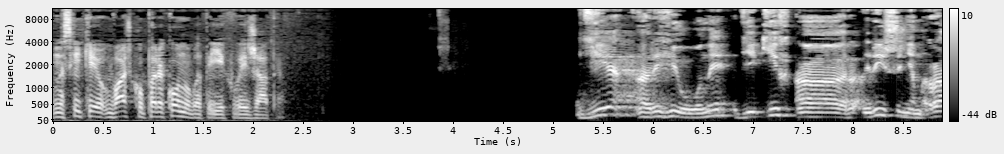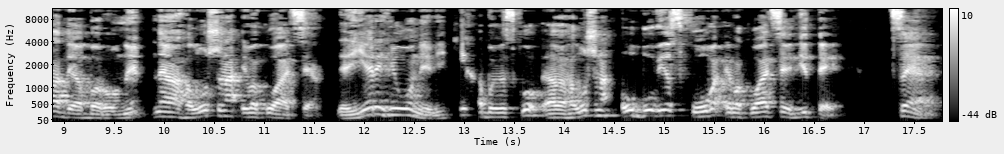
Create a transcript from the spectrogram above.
наскільки важко переконувати їх виїжджати? Є регіони, в яких е, рішенням Ради оборони не оголошена евакуація. Є регіони, в яких обов'язково е, оголошена обов'язкова евакуація дітей. Це е,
